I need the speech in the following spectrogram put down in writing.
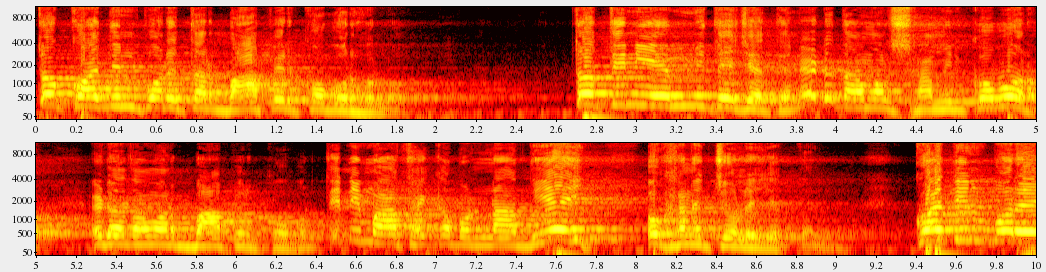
তো কয়দিন পরে তার বাপের কবর হলো। তো তিনি এমনিতে যেতেন, এটা তো আমার স্বামীর কবর, এটা তো আমার বাপের কবর। তিনি মাথায় কাপড় না দিয়েই ওখানে চলে যেতেন। কয়দিন পরে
